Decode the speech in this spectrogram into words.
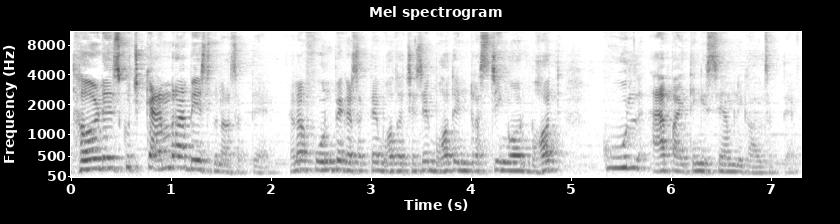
थर्ड इज़ कुछ कैमरा बेस्ड बना सकते हैं, है ना? फ़ोन पे कर सकते हैं बहुत अच्छे से, बहुत इंटरेस्टिंग और बहुत कूल ऐप आई थिंक इससे हम निकाल सकते हैं।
